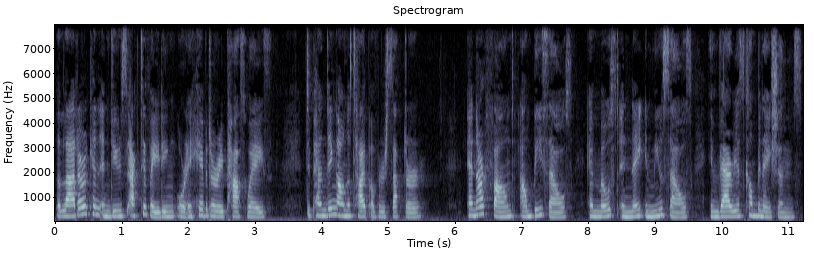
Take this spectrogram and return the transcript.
The latter can induce activating or inhibitory pathways, depending on the type of receptor, and are found on B cells and most innate immune cells in various combinations.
